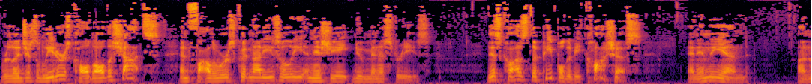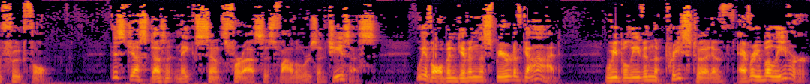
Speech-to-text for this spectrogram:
Religious leaders called all the shots and followers could not easily initiate new ministries. This caused the people to be cautious and, in the end, unfruitful. This just doesn't make sense for us as followers of Jesus. We have all been given the Spirit of God. We believe in the priesthood of every believer.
